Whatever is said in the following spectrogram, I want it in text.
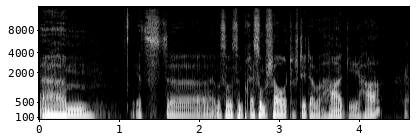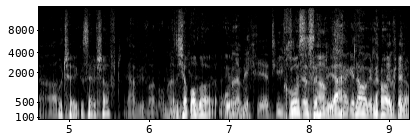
ähm, jetzt, äh, wenn man so ins Impressum schaut, steht da mal HGH, Ja. Hotelgesellschaft. Ja, wir waren unheimlich, Also ich habe aber unheimlich kreativ. Großes, Namen. ja genau, genau, genau.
